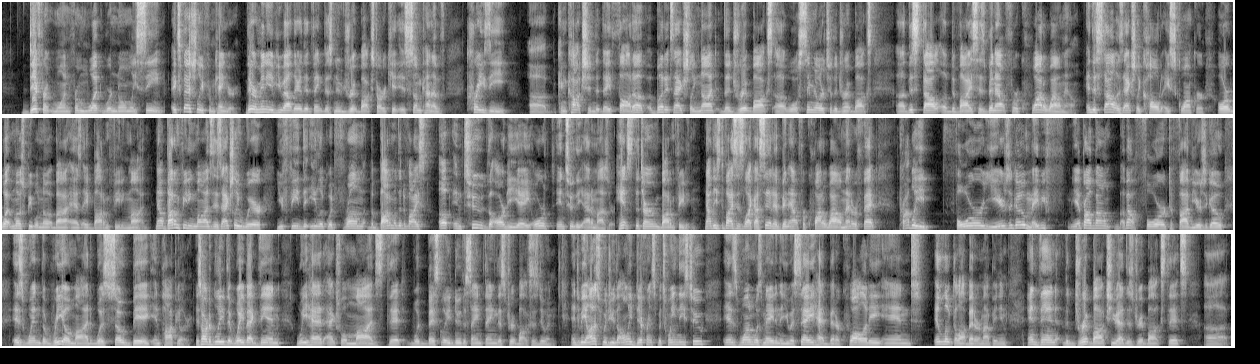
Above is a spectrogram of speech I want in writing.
different one from what we're normally seeing, especially from Kanger. There are many of you out there that think this new Dripbox starter kit is some kind of crazy uh, concoction that they thought up, but it's actually not. The Dripbox, uh, well, similar to the Dripbox, uh, this style of device has been out for quite a while now. And this style is actually called a squonker, or what most people know it by as a bottom feeding mod. Now, bottom feeding mods is actually where you feed the e-liquid from the bottom of the device up into the RDA or into the atomizer, hence the term bottom feeding. Now, these devices, like I said, have been out for quite a while. Matter of fact, probably four years ago, maybe, yeah, probably about, about four to five years ago, is when the Reo mod was so big and popular. It's hard to believe that way back then we had actual mods that would basically do the same thing this Dripbox is doing. And to be honest with you, the only difference between these two is one was made in the USA, had better quality, and it looked a lot better in my opinion. And then the Dripbox, you had this Dripbox that's uh,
